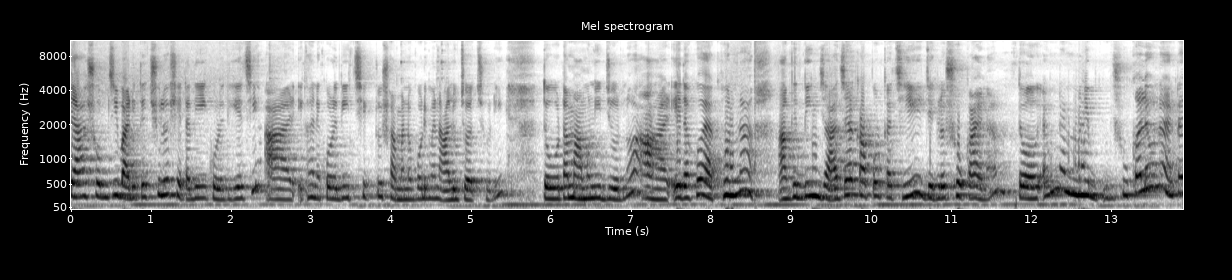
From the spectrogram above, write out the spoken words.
যা সবজি বাড়িতে ছিল সেটা দিয়েই করে দিয়েছি। আর এখানে করে দিচ্ছি একটু সামান্য পরিমাণ আলু চচ্চড়ি, তো ওটা মামুনির জন্য। আর এ দেখো, এখন না আগের দিন যা যা কাপড় কাছি যেগুলো শোকায় না তো এখন না মানে শুকালেও না একটা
